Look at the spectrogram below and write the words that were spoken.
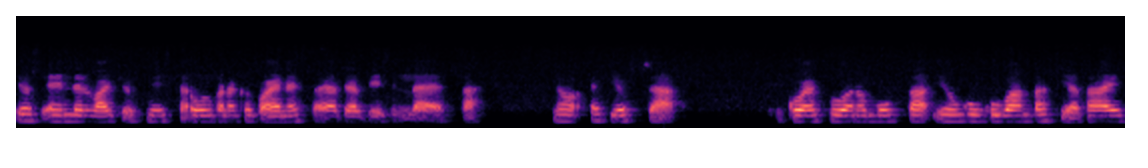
jos ennen vaikka jos niistä ulkonäköpaineista ajateltiin silleen, että no, että jos sä koet huonommuutta jonkun kuvan takia tai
